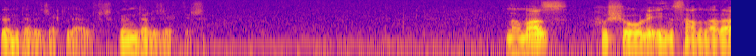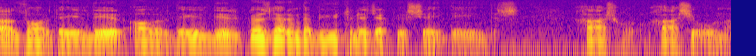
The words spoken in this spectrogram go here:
göndereceklerdir, gönderecektir. Namaz huşulu insanlara zor değildir, ağır değildir, gözlerinde büyütülecek bir şey değildir. Haş, haşiuna.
